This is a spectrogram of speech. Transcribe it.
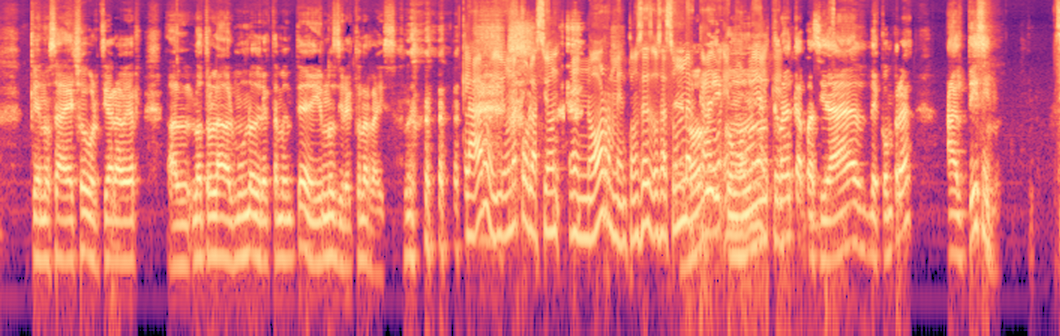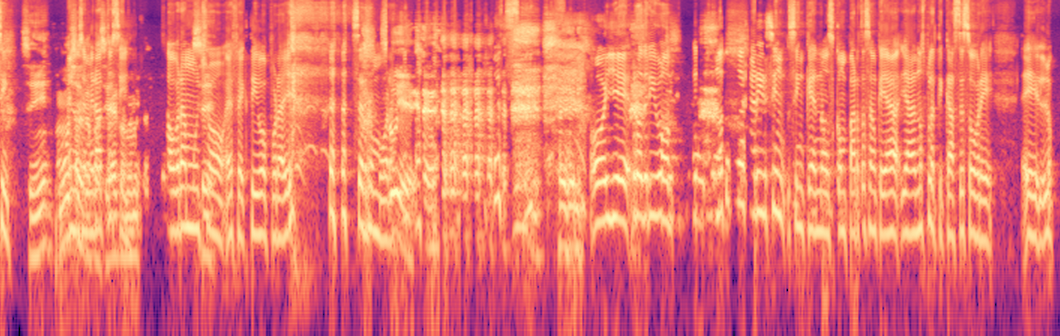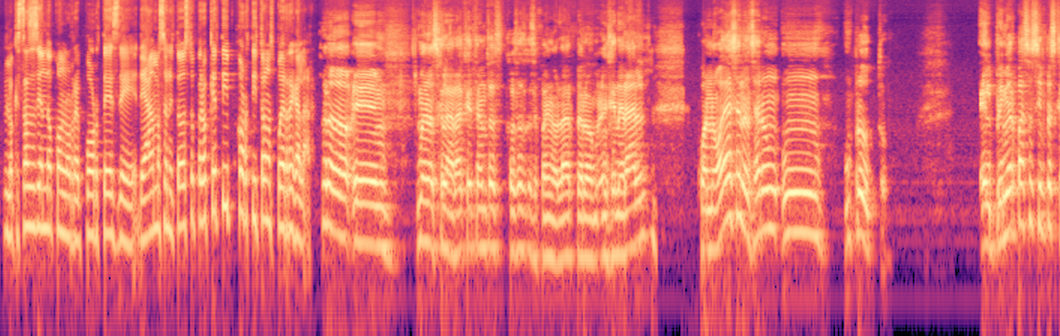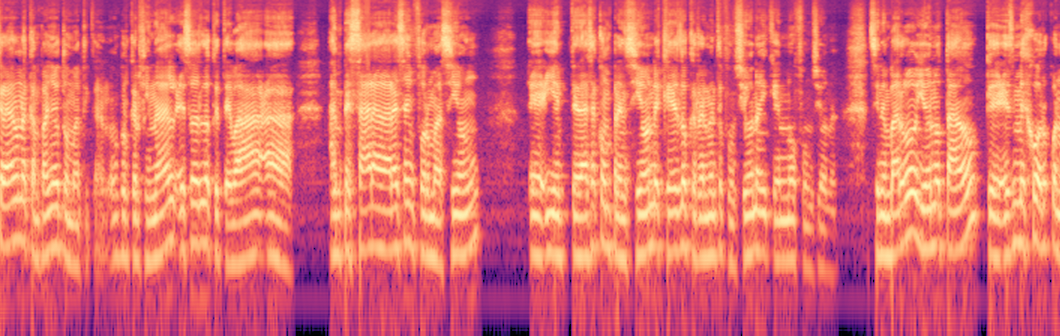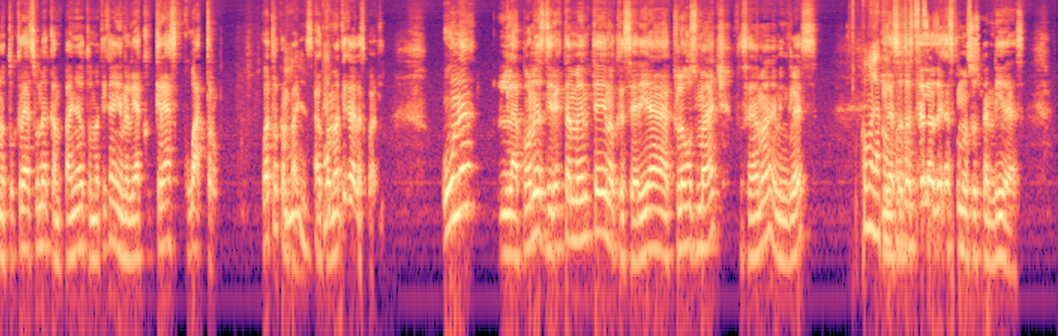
que nos ha hecho voltear a ver al otro lado del mundo directamente e irnos directo a la raíz. Claro, y una población enorme, entonces, o sea, es un mercado y con una capacidad de compra altísima. Sí. Sí, mucha capacidad económica. Sobra mucho efectivo por allá. Se rumora. Oye, Rodrigo, no te puedo dejar ir sin, que nos compartas, aunque ya, nos platicaste sobre eh, lo, que estás haciendo con los reportes de, Amazon y todo esto, pero ¿qué tip cortito nos puedes regalar? Bueno, eh, bueno, es que la verdad que hay tantas cosas que se pueden hablar, pero en general, cuando vayas a lanzar un, un producto, el primer paso siempre es crear una campaña automática, ¿no? Porque al final eso es lo que te va a, empezar a dar esa información eh, y te da esa comprensión de qué es lo que realmente funciona y qué no funciona. Sin embargo, yo he notado que es mejor cuando tú creas una campaña automática y en realidad creas cuatro, cuatro campañas mm, automáticas de las cuatro. Una la pones directamente en lo que sería close match, que se llama en inglés. Como la y las otras tres las dejas como suspendidas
